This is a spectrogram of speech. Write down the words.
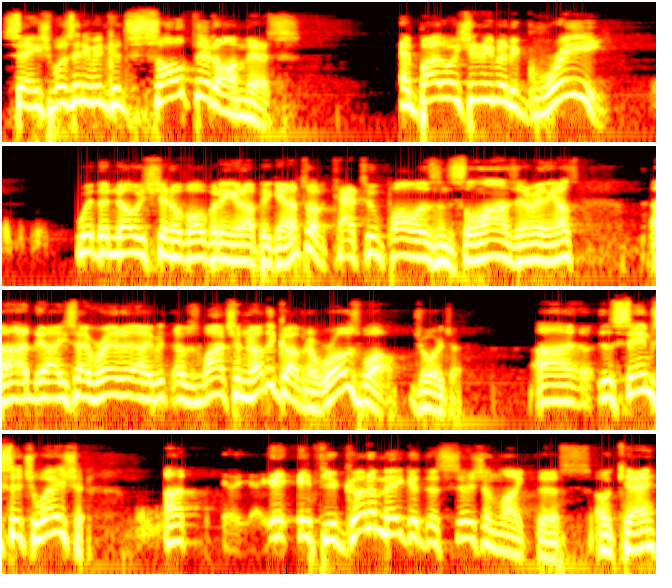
saying she wasn't even consulted on this. And by the way, she didn't even agree with the notion of opening it up again. I'm talking tattoo parlors and salons and everything else. Uh, I, I, read. I, I, was watching another governor, Roswell, Georgia. Uh, the same situation. Uh, if you're going to make a decision like this, okay,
